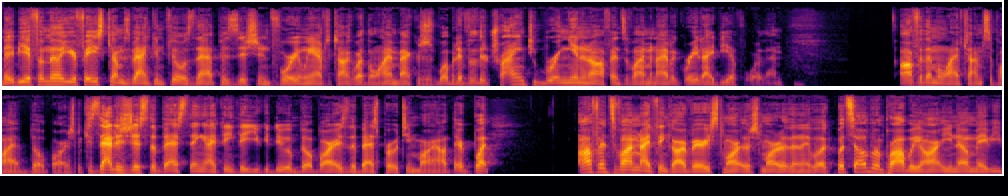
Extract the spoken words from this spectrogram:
Maybe a familiar face comes back and fills that position for you. And we have to talk about the linebackers as well. But if they're trying to bring in an offensive lineman, I have a great idea for them. Offer them a lifetime supply of built bars because that is just the best thing I think that you could do. A built bar is the best protein bar out there. But offensive linemen, I think, are very smart. They're smarter than they look, but some of them probably aren't. You know, maybe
